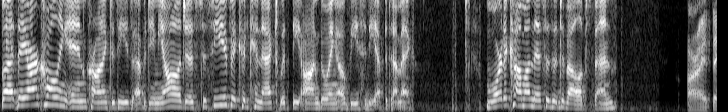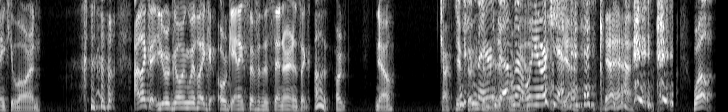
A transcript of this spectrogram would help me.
But they are calling in chronic disease epidemiologists to see if it could connect with the ongoing obesity epidemic. More to come on this as it develops, Ben. All right. Thank you, Lauren. I like that you were going with like organic stuff in the center, and it's like, oh, or you know, chocolate chip cookies. They're definitely organic. organic. Yeah, yeah. yeah. well,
